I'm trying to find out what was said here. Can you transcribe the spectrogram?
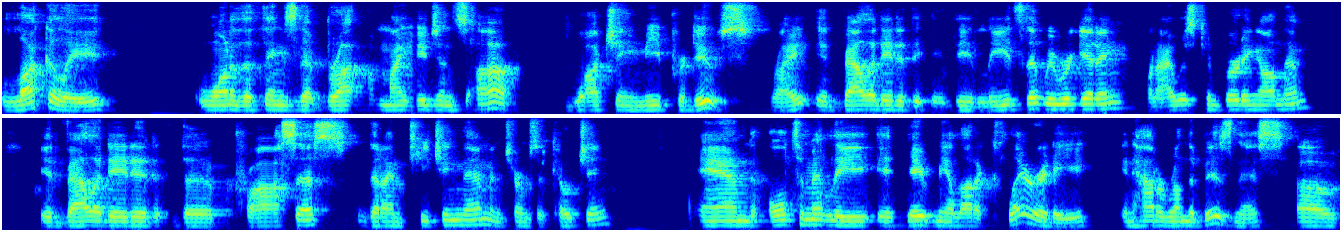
luckily, one of the things that brought my agents up watching me produce, right? It validated the, the leads that we were getting when I was converting on them. It validated the process that I'm teaching them in terms of coaching. And ultimately, it gave me a lot of clarity in how to run the business of,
